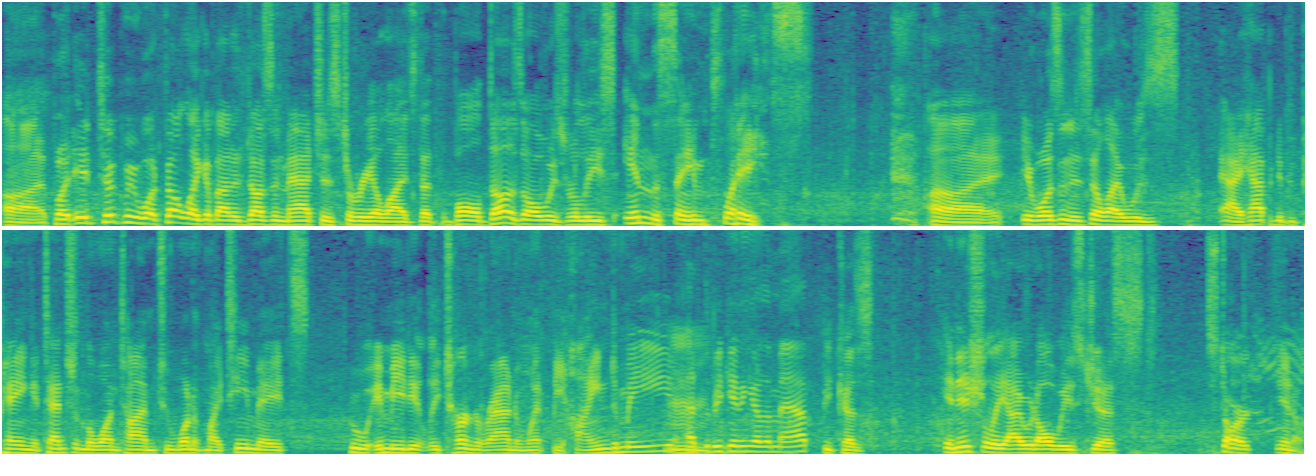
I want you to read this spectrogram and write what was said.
Uh, but it took me what felt like about a dozen matches to realize that the ball does always release in the same place. Uh, it wasn't until I was I happened to be paying attention the one time to one of my teammates who immediately turned around and went behind me at the beginning of the map because initially I would always just start, you know,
